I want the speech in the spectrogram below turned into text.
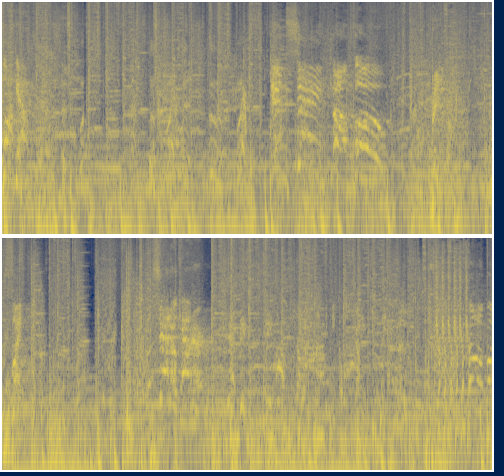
Lockout. Counter. Combo.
